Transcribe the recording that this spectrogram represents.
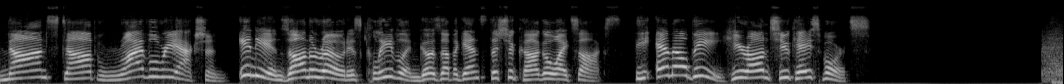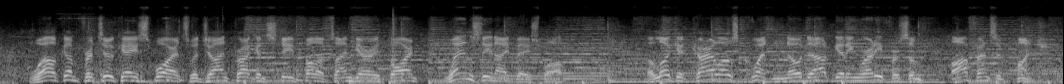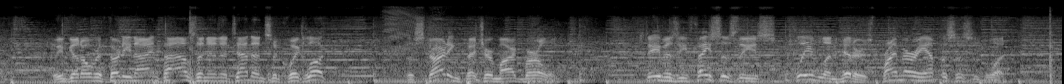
Non-stop rivalry action. Indians on the road as Cleveland goes up against the Chicago White Sox. The MLB here on 2K Sports. Welcome for 2K Sports with John Kruk and Steve Phillips. I'm Gary Thorne. Wednesday night baseball. A look at Carlos Quentin, no doubt getting ready for some offensive punch. We've got over 39,000 in attendance. A quick look. The starting pitcher, Mark Buehrle. Steve, as he faces these Cleveland hitters, primary emphasis is what?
